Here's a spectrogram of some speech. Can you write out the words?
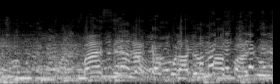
baasi ala ka kura dɔn ma fa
